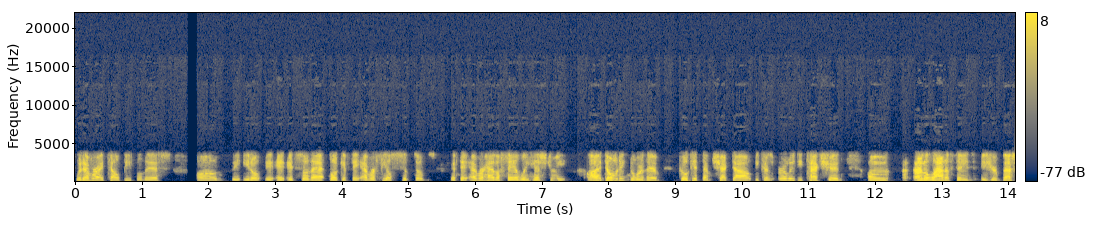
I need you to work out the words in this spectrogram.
Whenever I tell people this, um, you know, it, it's so that look, if they ever feel symptoms, if they ever have a family history, uh, don't ignore them. Go get them checked out because early detection uh, on a lot of things is your best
